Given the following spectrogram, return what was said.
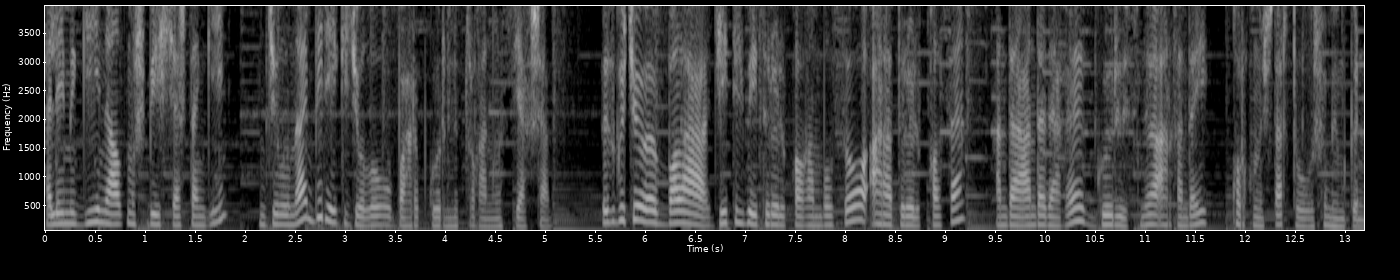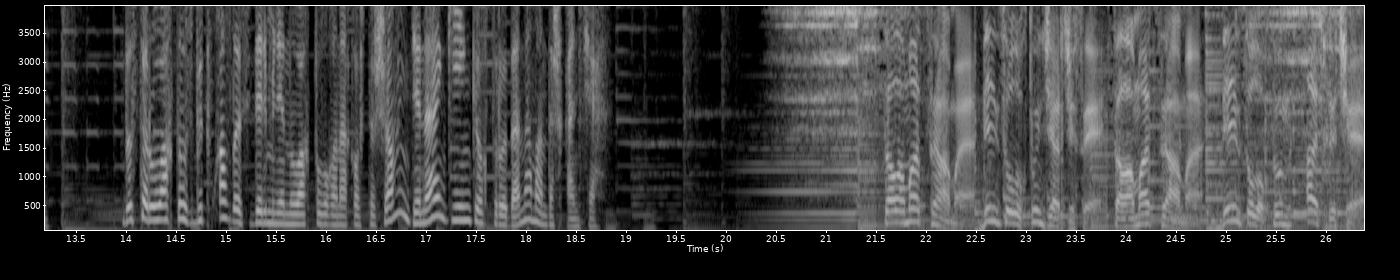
ал эми кийин алтымыш беш жаштан кийин жылына бир эки жолу барып көрүнүп турганыңыз жакшы өзгөчө бала жетилбей төрөлүп калган болсо ара төрөлүп калса анда анда дагы көрүүсүнө ар кандай коркунучтар туулушу мүмкүн. Достор убактыбыз бүтүп калды. Сиздер менен убактылуу гана коштошом. Жана кийинки уктуруудан амандашканча. Саламат саама ден соолуктун жарчысы. Саламат саама ден соолуктун ачкычы.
